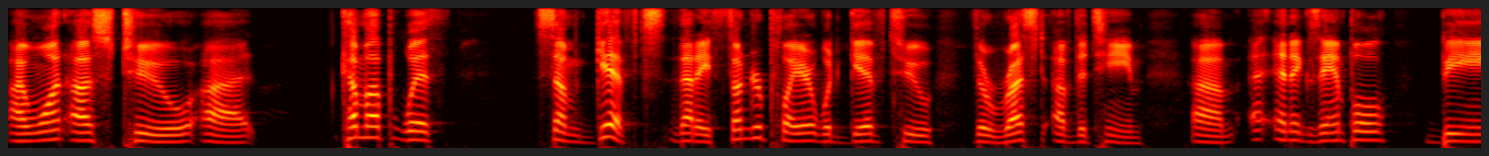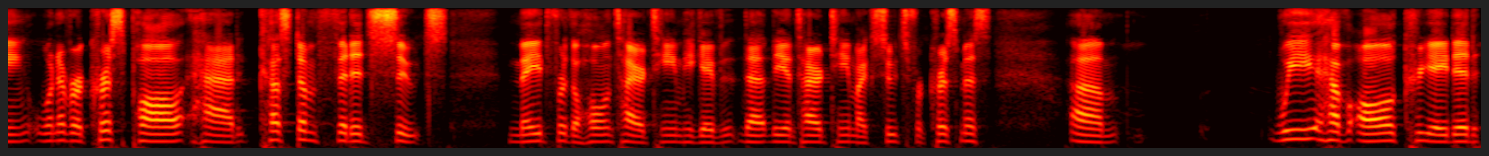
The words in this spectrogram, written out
I want us to uh, come up with some gifts that a Thunder player would give to the rest of the team. Um, a- an example being whenever Chris Paul had custom fitted suits made for the whole entire team. He gave the, the entire team like suits for Christmas. Um, we have all created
